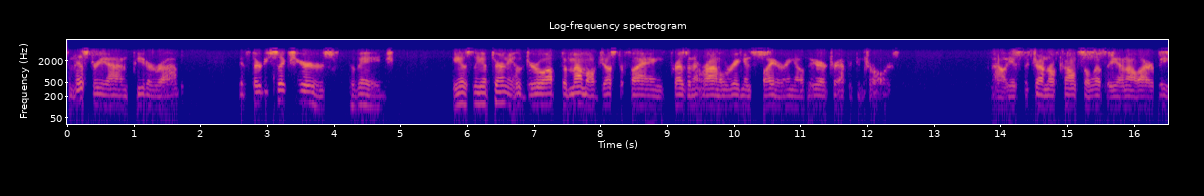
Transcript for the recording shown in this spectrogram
some history on Peter Robb. At 36 years of age, he is the attorney who drew up the memo justifying President Ronald Reagan's firing of the air traffic controllers. Now he is the general counsel of the NLRB.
